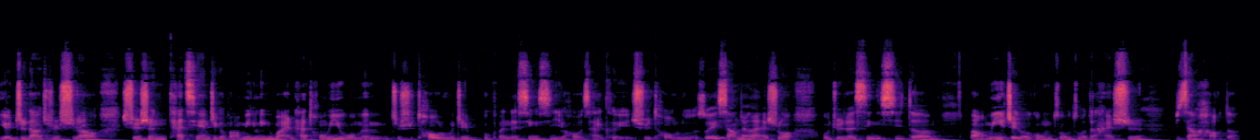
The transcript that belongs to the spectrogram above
也知道，就是需要学生他签这个保密例外，他同意我们就是透露这部分的信息以后才可以去透露。所以相对来说，我觉得信息的保密这个工作做的还是比较好的。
